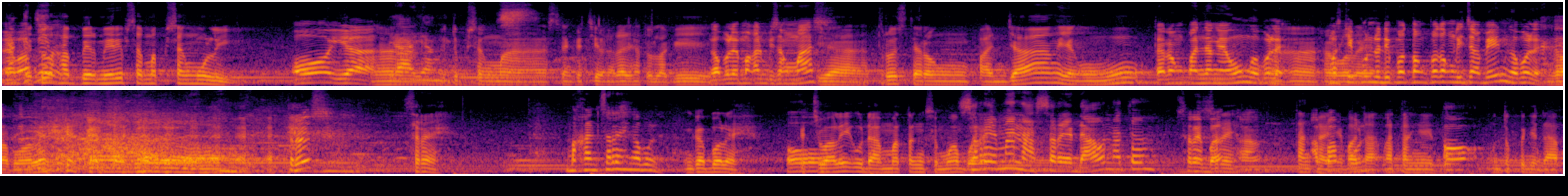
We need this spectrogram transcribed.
Yang itu kecil. hampir mirip sama pisang muli. Oh iya. Nah, Ya, yang- itu pisang emas yang kecil ada satu lagi. Nggak boleh makan pisang mas? Ya, terus terong panjang yang ungu Terong panjang yang ungu nggak boleh? Heeh, nggak Meskipun boleh. udah dipotong-potong dicabein nggak boleh? nggak boleh. Terus Sereh makan serai nggak boleh? nggak boleh. Oh. Kecuali udah matang semua boleh. Serai mana? Serai daun atau? Serai Sereh, batang? tangkainya Apa pun. batang- batangnya itu Oh. untuk penyedap.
